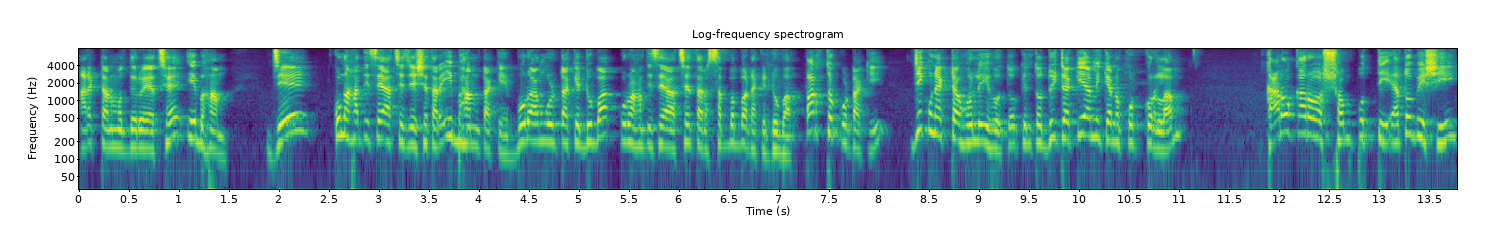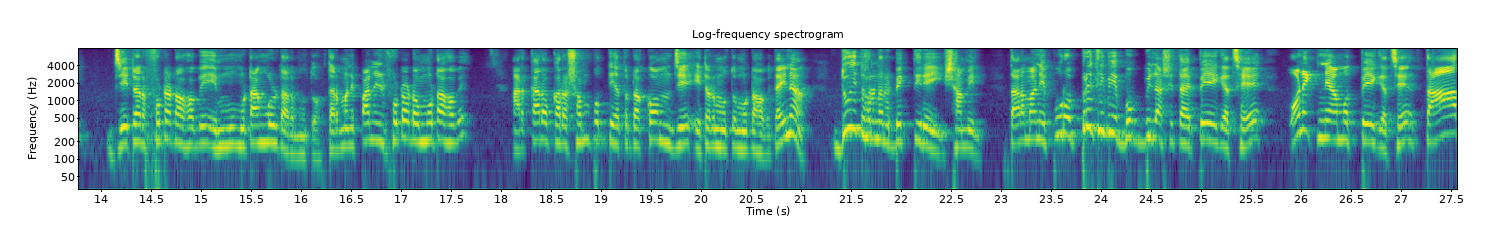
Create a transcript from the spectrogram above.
আরেকটার মধ্যে রয়েছে ইবহাম। যে কোনো হাদিসে আছে যে সে তার ইবহামটাকে, বুড়ো আঙুলটাকে ডুবাক, কোনো হাদিসে আছে তার সাব্বাবাটাকে ডুবাক। পার্থক্যটা কি? যে কোনো একটা হলেই হতো, কিন্তু দুইটাকে আমি কেন কোট করলাম? কারও কারও সম্পত্তি এত বেশি যেটার ফোঁটাটা হবে এই মোটা আঙুলটার মতো, তার মানে পানির ফোঁটাটা মোটা হবে। আর কারও কারও সম্পত্তি এতটা কম যে এটার মতো মোটা হবে, তাই না? দুই ধরনের ব্যক্তির এই সামিল। তার মানে পুরো পৃথিবী বুকবিলাসিতায় পেয়ে গেছে, অনেক নিয়ামত পেয়ে গেছে, তার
